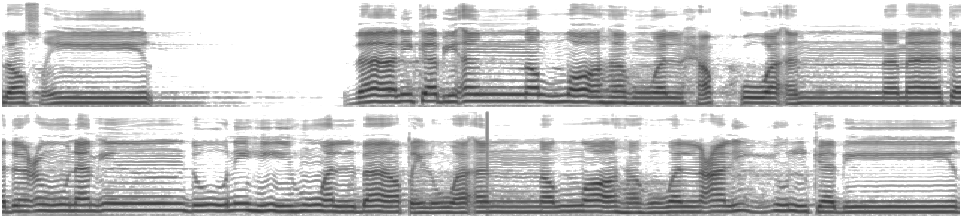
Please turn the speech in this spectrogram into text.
بصير. ذلك بأن الله هو الحق وأن ما تدعون من دونه هو الباطل وأن الله هو العلي الكبير.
